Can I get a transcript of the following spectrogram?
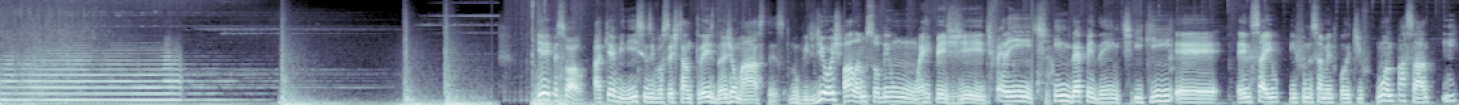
E aí pessoal, aqui é Vinícius e você está no 3 Dungeon Masters. No vídeo de hoje falamos sobre um RPG diferente, independente e que é, ele saiu em financiamento coletivo no ano passado e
